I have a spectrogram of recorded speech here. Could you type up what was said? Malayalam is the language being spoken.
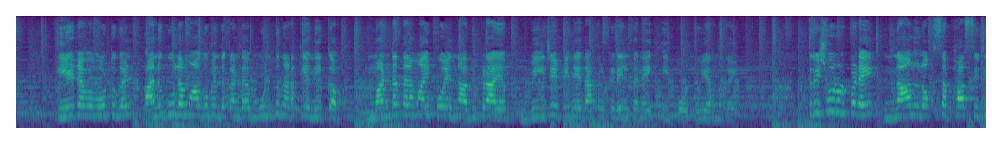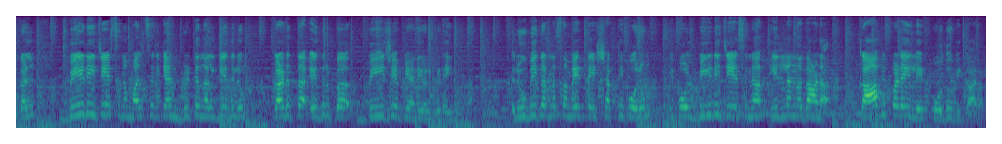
ഈഴവ വോട്ടുകൾ അനുകൂലമാകുമെന്ന് കണ്ട് മുൻപ് നടത്തിയ നീക്കം മണ്ടത്തരമായി പോയെന്ന അഭിപ്രായം ബി ജെ പി നേതാക്കൾക്കിടയിൽ തന്നെ ഇപ്പോൾ ഉയർന്നു കഴിഞ്ഞു. തൃശൂർ ഉൾപ്പെടെ നാല് ലോക്സഭാ സീറ്റുകൾ ബി ഡി ജെ എസിന് മത്സരിക്കാൻ വിട്ടു നൽകിയതിലും കടുത്ത എതിർപ്പ് ബി ജെ പി അണികൾക്കിടയിലുണ്ട്. രൂപീകരണ സമയത്തെ ശക്തി പോലും ഇപ്പോൾ ബി ഡി ജെ എസിന് ഇല്ലെന്നതാണ് കാവിപ്പടയിലെ പൊതുവികാരം.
